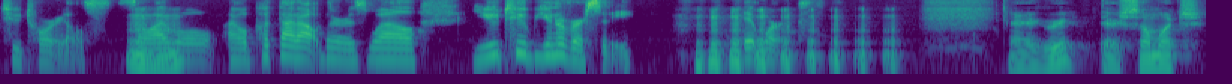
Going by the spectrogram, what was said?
tutorials. So mm-hmm. i will i will put that out there as well. Youtube university. It works i agree. There's so much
